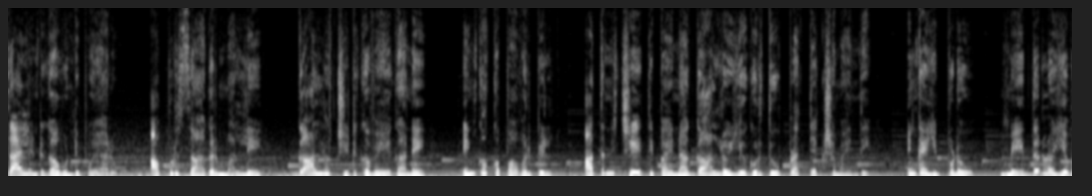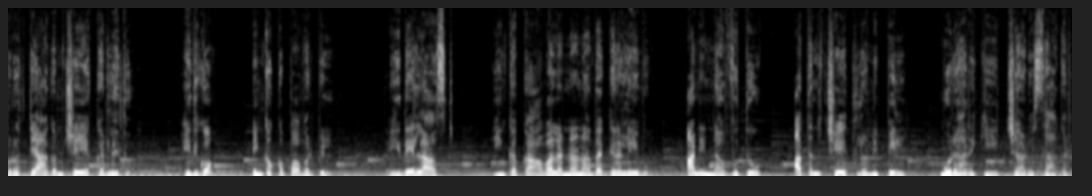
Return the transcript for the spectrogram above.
సైలెంట్గా ఉండిపోయారు. అప్పుడు సాగర్ మళ్ళీ గాల్లో చిటిక వేయగానే ఇంకొక పవర్ బిల్ అతని చేతిపైన గాల్లో ఎగురుతూ ప్రత్యక్షమైంది. ఇంకా ఇప్పుడు మీ ఇద్దరిలో ఎవరూ త్యాగం చేయక్కర్లేదు. ఇదిగో ఇంకొక పవర్ పిల్ ఇదే లాస్ట్ ఇంకా కావాలన్నా నా దగ్గర లేవు అని నవ్వుతూ అతని చేతిలోని పిల్ మురారికి ఇచ్చాడు సాగర్.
